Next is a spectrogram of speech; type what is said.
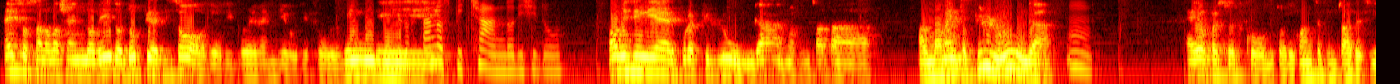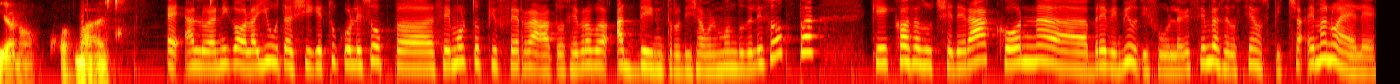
Adesso stanno facendo, vedo, doppio episodio di Brave and Beautiful, quindi se lo stanno spicciando dici tu the Air pure più lunga, è una puntata al momento più lunga Mm. e io ho perso il conto di quante puntate siano ormai. Eh, allora Nicola, aiutaci che tu con le soap eh, sei molto più ferrato, sei proprio addentro, diciamo, il mondo delle soap. Che cosa succederà con eh, Brave and Beautiful? Che sembra se lo stiano spicciando. Emanuele.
